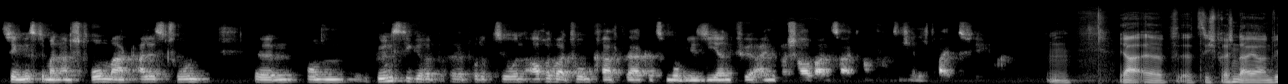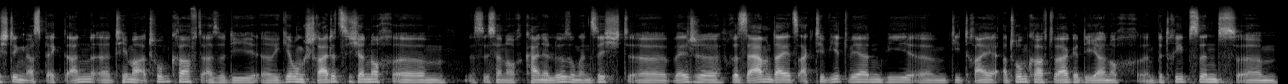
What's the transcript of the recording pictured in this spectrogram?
Deswegen müsste man am Strommarkt alles tun, um günstigere äh, Produktion auch über Atomkraftwerke zu mobilisieren für einen überschaubaren Zeitraum von sicherlich drei bis vier Jahren. Mhm. Ja, äh, Sie sprechen da ja einen wichtigen Aspekt an, äh, Thema Atomkraft. Also die Regierung streitet sich ja noch, ähm, es ist ja noch keine Lösung in Sicht, welche Reserven da jetzt aktiviert werden, wie ähm, die drei Atomkraftwerke, die ja noch in Betrieb sind. Ähm,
